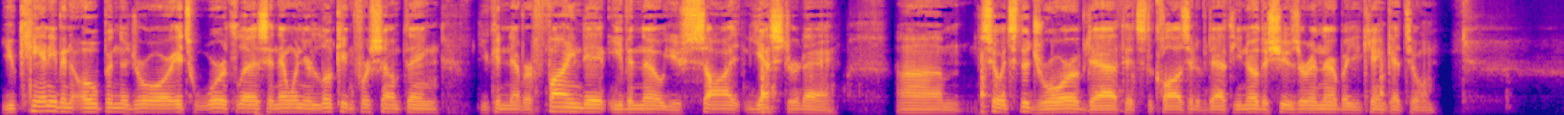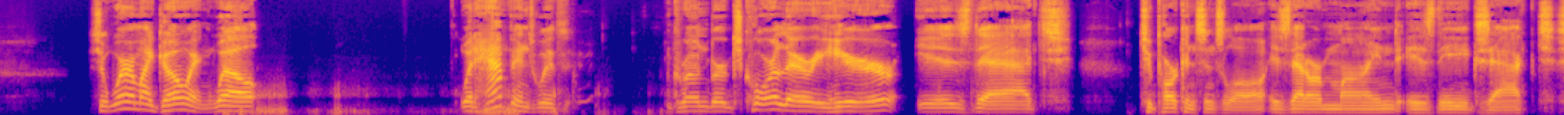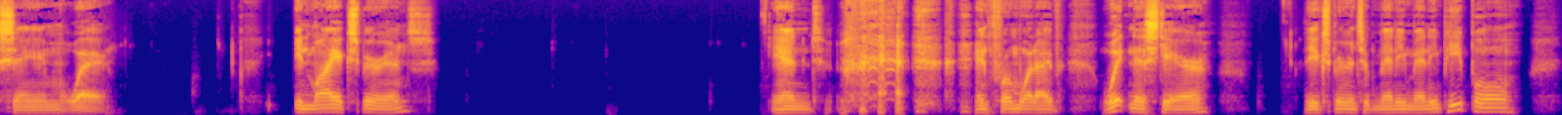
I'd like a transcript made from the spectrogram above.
you can't even open the drawer. It's worthless. And then when you're looking for something, you can never find it, even though you saw it yesterday. Um, so it's the drawer of death. It's the closet of death. You know the shoes are in there, but you can't get to them. So where am I going? Well, what happens with Grunberg's corollary here is that to Parkinson's law is that our mind is the exact same way. In my experience, and and from what I've witnessed here, the experience of many, many people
